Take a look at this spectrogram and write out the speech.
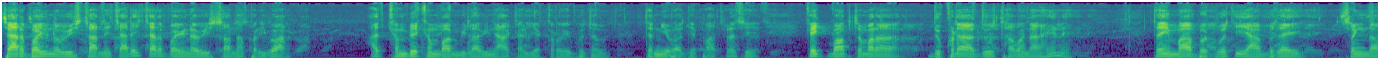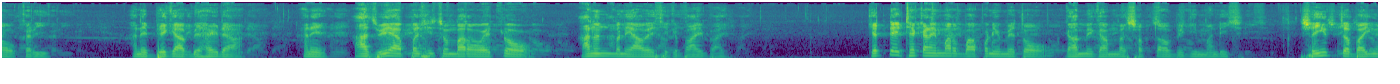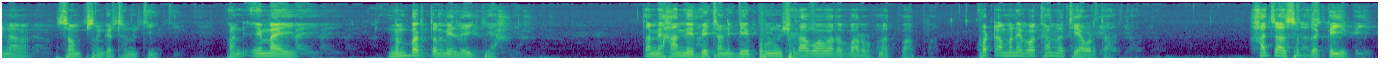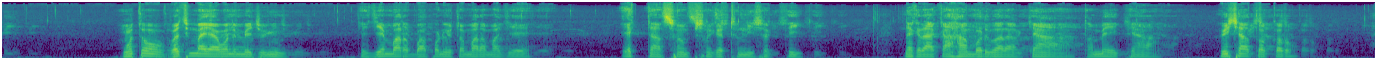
ચાર ભાઈઓનો વિસ્તાર ને ચારે ચાર ભાઈના વિસ્તારના પરિવાર આજ ખંભે ખંભા મિલાવીને આ કાર્ય કરો એ બદલ ધન્યવાદને પાત્ર છે. કંઈક બાપ તમારા દુખડા દૂર થવાના હે ને? ત્યાં મા ભગવતી આ બધાય સંજ્ઞાઓ કરી અને ભેગા બેહાડ્યા અને આ જોયા પછી તો એટલો આનંદ મને આવે છે કે ભાઈ ભાઈ કેટલાય ઠેકાણે મારા બાપણી મેં તો ગામે ગામમાં સપ્તાહ ભેગી માંડી છે. સંયુક્ત ભાઈઓના સંપ સંગઠનથી. પણ એમાંય નંબર તમે લઈ ગયા. તમે સામે બેઠાને બે ફૂલું ચડાવવાવાળા બારોટ નથી બાપ. ખોટા મને વખાણ નથી આવડતા. સાચા શબ્દ કહી હું તો વચમાં આવવાને મેં જોયું કે જે મારા બાપણીઓ તમારામાં જે એકતા સંપ સંગઠનની શક્તિ, નકર આ કાહા મળવારા ક્યાં, તમે ક્યાં? વિચાર તો કરો.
